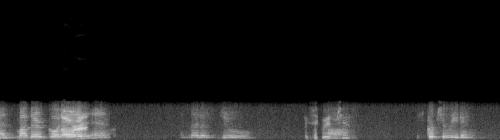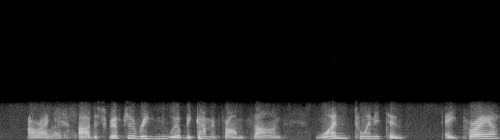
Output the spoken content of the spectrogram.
And Mother, go ahead All right. and and let us do Scripture. uh, scripture reading. All right. Go right ahead. Uh, the scripture reading will be coming from Psalms 122, a prayer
